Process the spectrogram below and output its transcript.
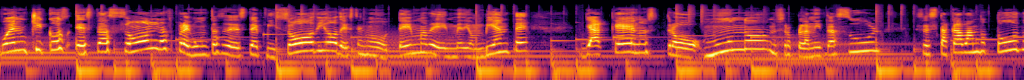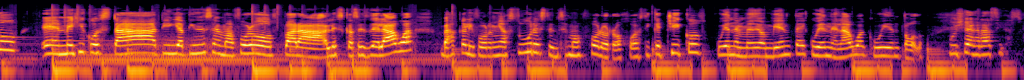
Bueno chicos, estas son las preguntas de este episodio, de este nuevo tema del medio ambiente, ya que nuestro mundo, nuestro planeta azul, se está acabando todo en México está, ya tiene semáforos para la escasez del agua. Baja California Sur está en semáforo rojo. Así que chicos, cuiden el medio ambiente, cuiden el agua, cuiden todo. Muchas gracias.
